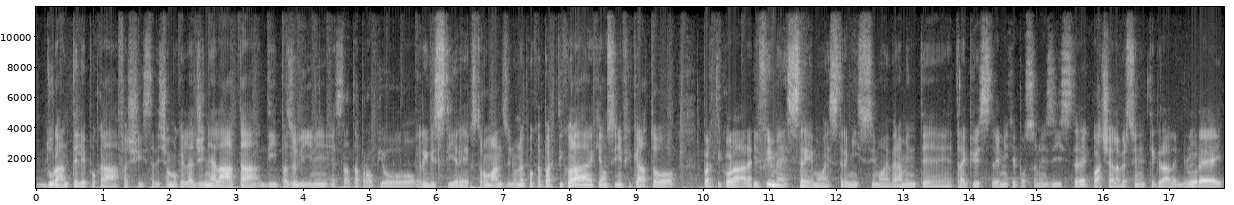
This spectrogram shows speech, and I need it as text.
durante l'epoca fascista. Diciamo che la genialata di Pasolini è stata proprio rivestire questo romanzo in un'epoca particolare che ha un significato particolare. Il film è estremo, è estremissimo, è veramente tra i più estremi che possono esistere. Qua c'è la versione integrale Blu-ray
